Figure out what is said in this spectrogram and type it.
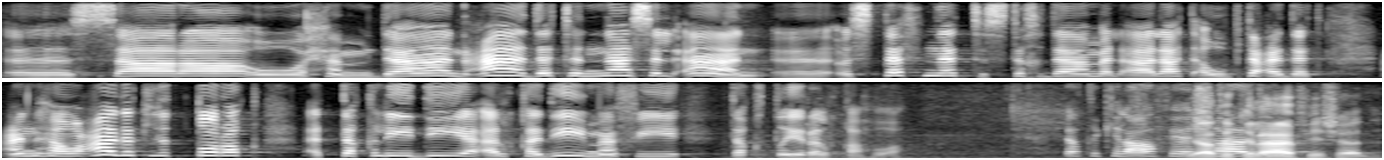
آه، سارة وحمدان عادت الناس الآن آه، استثنت استخدام الآلات أو ابتعدت عنها وعادت للطرق التقليدية القديمة في تقطير القهوة. يعطيك العافية يعطيك العافية شادن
